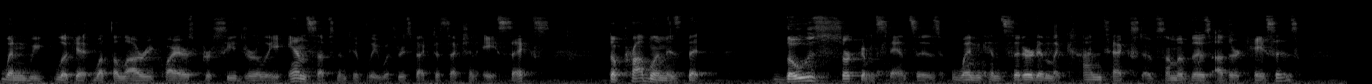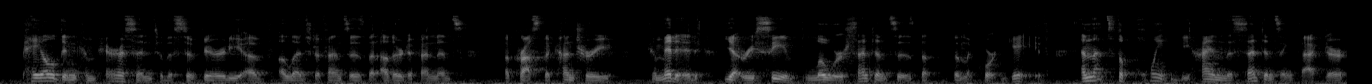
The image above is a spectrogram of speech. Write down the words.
when we look at what the law requires procedurally and substantively with respect to Section A6. The problem is that those circumstances, when considered in the context of some of those other cases, paled in comparison to the severity of alleged offenses that other defendants across the country committed, yet received lower sentences than the court gave. And that's the point behind the sentencing factor,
